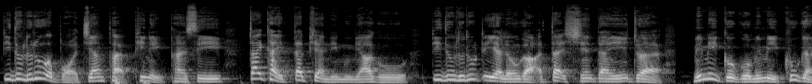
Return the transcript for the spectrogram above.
ပြည်သူလူထုအပေါ်ကြမ်းဖက်ဖိနှိပ်ဖန်ဆီးတိုက်ခိုက်တပ်ဖြတ်နေမှုများကိုပြည်သူလူထုတရက်လုံးကအသက်ရှင်တန်ရေးအတွက်မိမိကိုယ်ကိုမိမိခုခံ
